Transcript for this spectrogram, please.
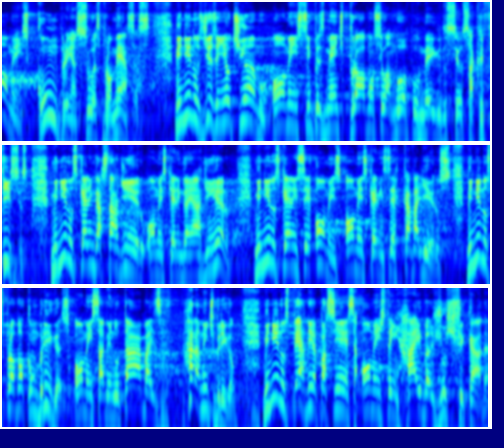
homens cumprem as suas promessas. Meninos dizem eu te amo, homens simplesmente provam seu amor por meio dos seus sacrifícios. Meninos querem gastar dinheiro, homens querem ganhar dinheiro. Meninos querem ser homens, homens querem ser cavalheiros. Meninos provocam brigas, homens sabem lutar, mas raramente brigam. Meninos perdem a paciência, homens têm raiva justificada.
